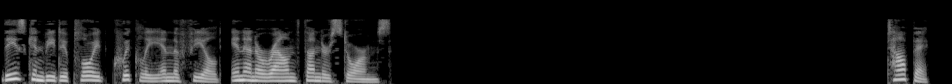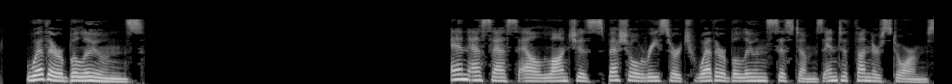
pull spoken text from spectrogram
These can be deployed quickly in the field, in and around thunderstorms. Topic: Weather balloons NSSL launches special research weather balloon systems into thunderstorms.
